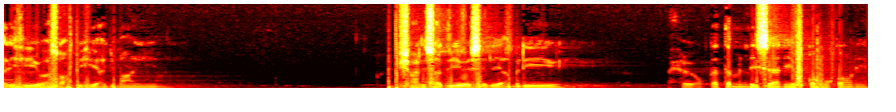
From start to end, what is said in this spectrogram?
آله وصحبه أجمعين. اشرح لي صدري ويسر لي أمري. واحلل عقدة من لساني يفقه قولي.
